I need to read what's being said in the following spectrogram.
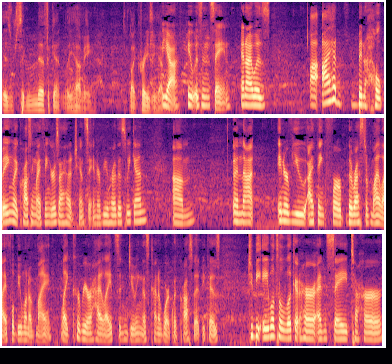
is significantly heavy, like crazy heavy. Yeah, it was insane. And I was, I, I had been hoping, like crossing my fingers, I had a chance to interview her this weekend. Um, and that interview, I think, for the rest of my life will be one of my like career highlights in doing this kind of work with CrossFit because to be able to look at her and say to her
